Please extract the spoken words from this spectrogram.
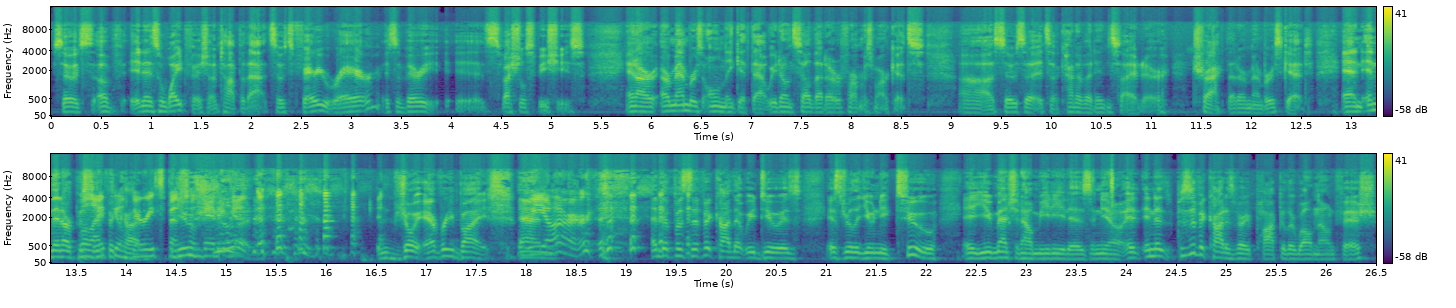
So it's of it is a whitefish on top of that. So it's very rare. It's a very uh, special species, and our, our members only get that. We don't sell that at our farmers markets. Uh, so it's a it's a kind of an insider track that our members get. And and then our well, I Pacific feel cod- very special getting should. it. enjoy every bite. we are. and the Pacific cod that we do is is really unique too. Uh, You mentioned how meaty it is, and you know, it, and the Pacific cod is a very popular, well-known fish.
